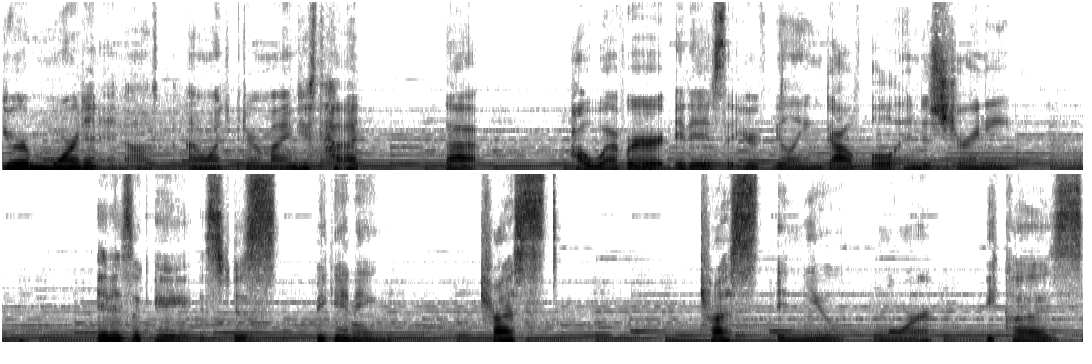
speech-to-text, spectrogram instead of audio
You're more than enough. I want you to remind you that that however it is that you're feeling doubtful in this journey, it is okay. It's just beginning. Trust trust in you more because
